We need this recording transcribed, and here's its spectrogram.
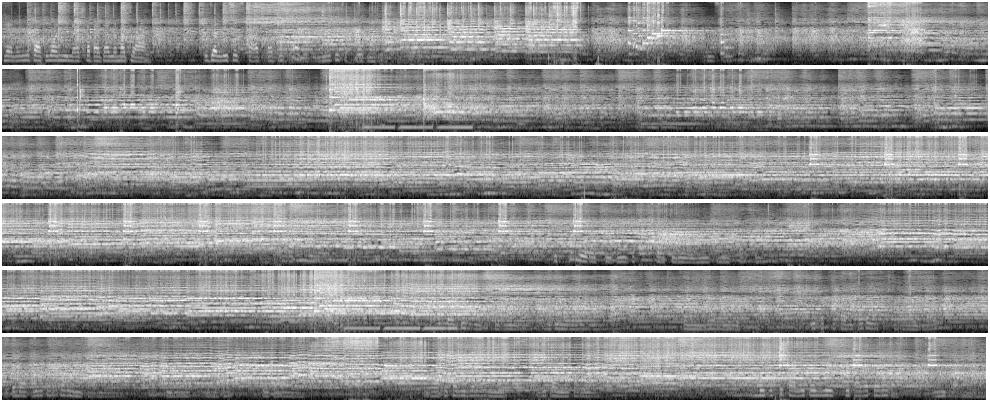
खेलेंगे Pokemon unite का battle number twelve तो जल्दी से स्टार्ट कर दीजिए してからからが。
